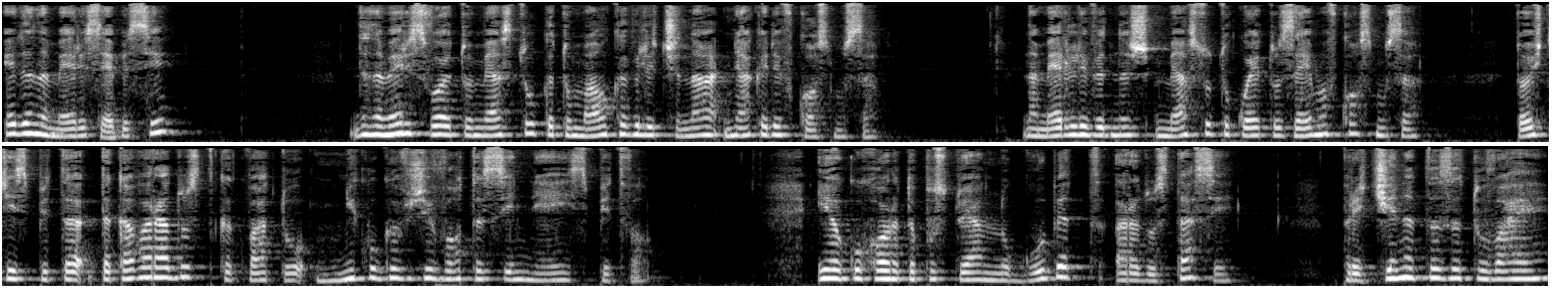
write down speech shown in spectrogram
е да намери себе си, да намери своето място като малка величина някъде в космоса. Намери ли веднъж мястото, което заема в космоса, той ще изпита такава радост, каквато никога в живота си не е изпитвал. И ако хората постоянно губят радостта си, причината за това е,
